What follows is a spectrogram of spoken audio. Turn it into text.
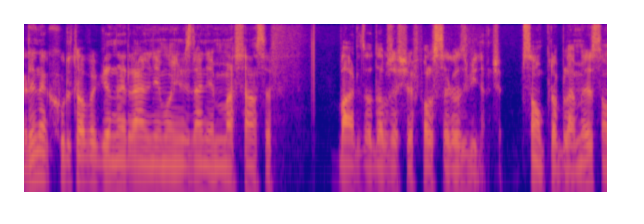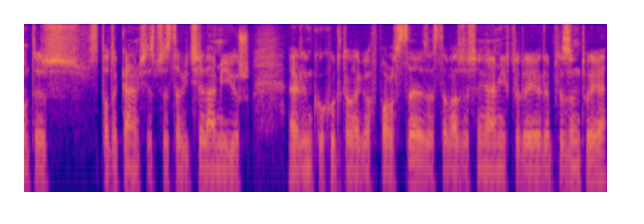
Rynek hurtowy generalnie moim zdaniem ma szansę bardzo dobrze się w Polsce rozwinąć. Są problemy, są też, spotykałem się z przedstawicielami już rynku hurtowego w Polsce, ze stowarzyszeniami, które je reprezentuję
